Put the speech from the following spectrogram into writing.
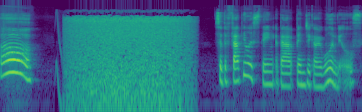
Oh, So the fabulous thing about Bendigo woollen mills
